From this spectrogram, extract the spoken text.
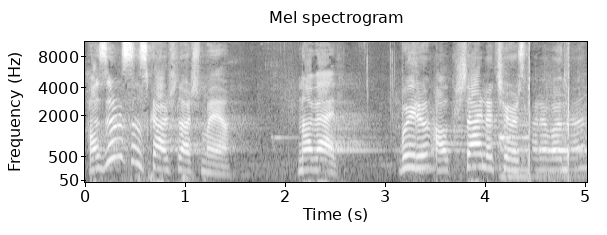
Hazır mısınız karşılaşmaya? Navel. Buyurun alkışlarla açıyoruz paravanı.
